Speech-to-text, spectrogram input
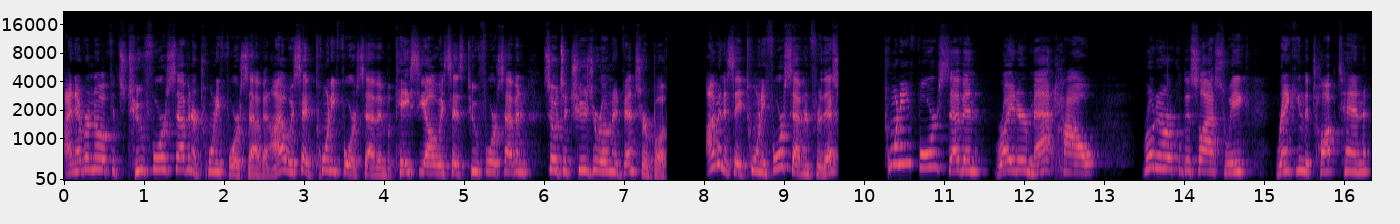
I never know if it's 247 or 24 7. I always said 24 7, but Casey always says 247, so it's a choose your own adventure book. I'm going to say 24 7 for this. 24 7 writer Matt Howe wrote an article this last week ranking the top 10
